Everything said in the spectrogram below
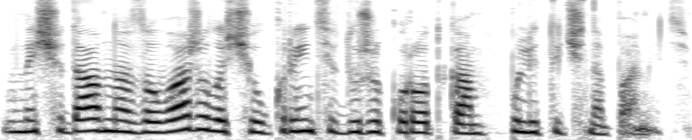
нещодавно зауважили, що українців дуже коротка політична пам'ять.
